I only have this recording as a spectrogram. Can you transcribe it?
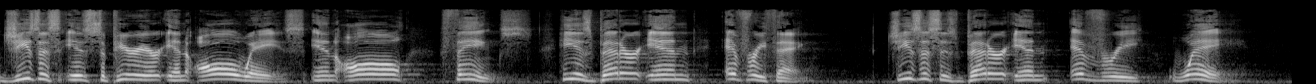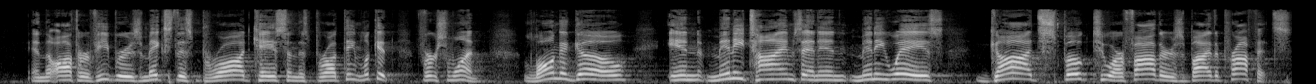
Jesus is superior in all ways, in all things. He is better in everything. Jesus is better in every way. And the author of Hebrews makes this broad case and this broad theme. Look at verse 1. Long ago, in many times and in many ways, God spoke to our fathers by the prophets.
